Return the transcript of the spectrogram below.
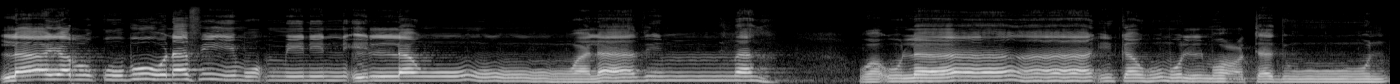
لا يرقبون في مؤمن إلا ولا ذمة وأولئك هم المعتدون.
